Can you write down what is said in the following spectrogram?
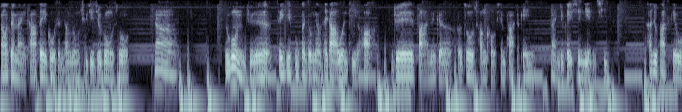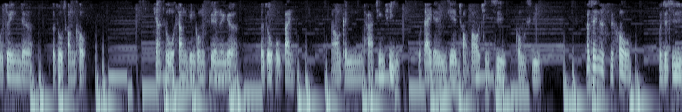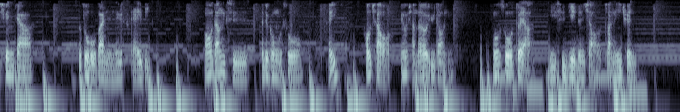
然后在买咖啡过程当中，学姐就跟我说：“那如果你觉得这些部分都没有太大的问题的话，我就会把那个合作窗口先 pass 给你，那你就可以先联系。”他就 pass 给我对应的合作窗口，像是我上一间公司的那个合作伙伴，然后跟他亲戚所在的一些床包寝室公司。那在那时候，我就是先加。合作伙伴的那个 Skype，然后当时他就跟我说：“哎，好巧哦，没有想到要遇到你。”我说：“对啊，离世界真小，转了一圈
